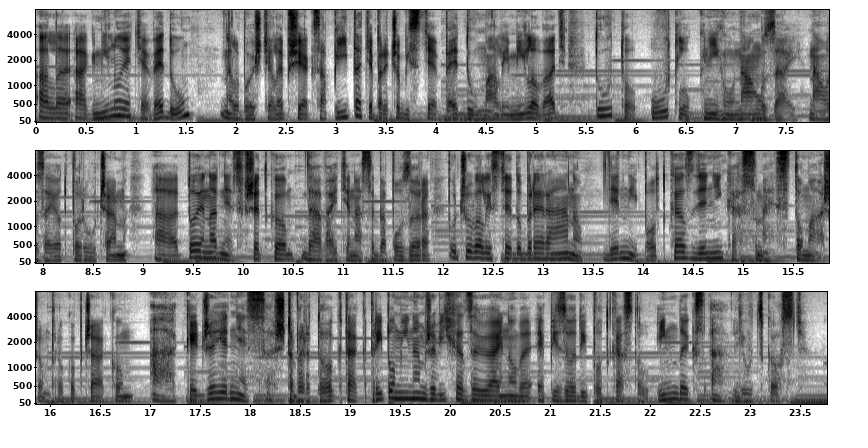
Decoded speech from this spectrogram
ale ak milujete vedu, alebo ešte lepšie, ak sa pýtate, prečo by ste vedu mali milovať, túto útlu knihu naozaj, naozaj odporúčam. A to je na dnes všetko, dávajte na seba pozor. Počúvali ste Dobré ráno, denný podcast denníka Sme s Tomášom Prokopčákom. A keďže je dnes štvrtok, tak pripomínam, že vychádzajú aj nové epizódy podcastov Index a Ľudskosť.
